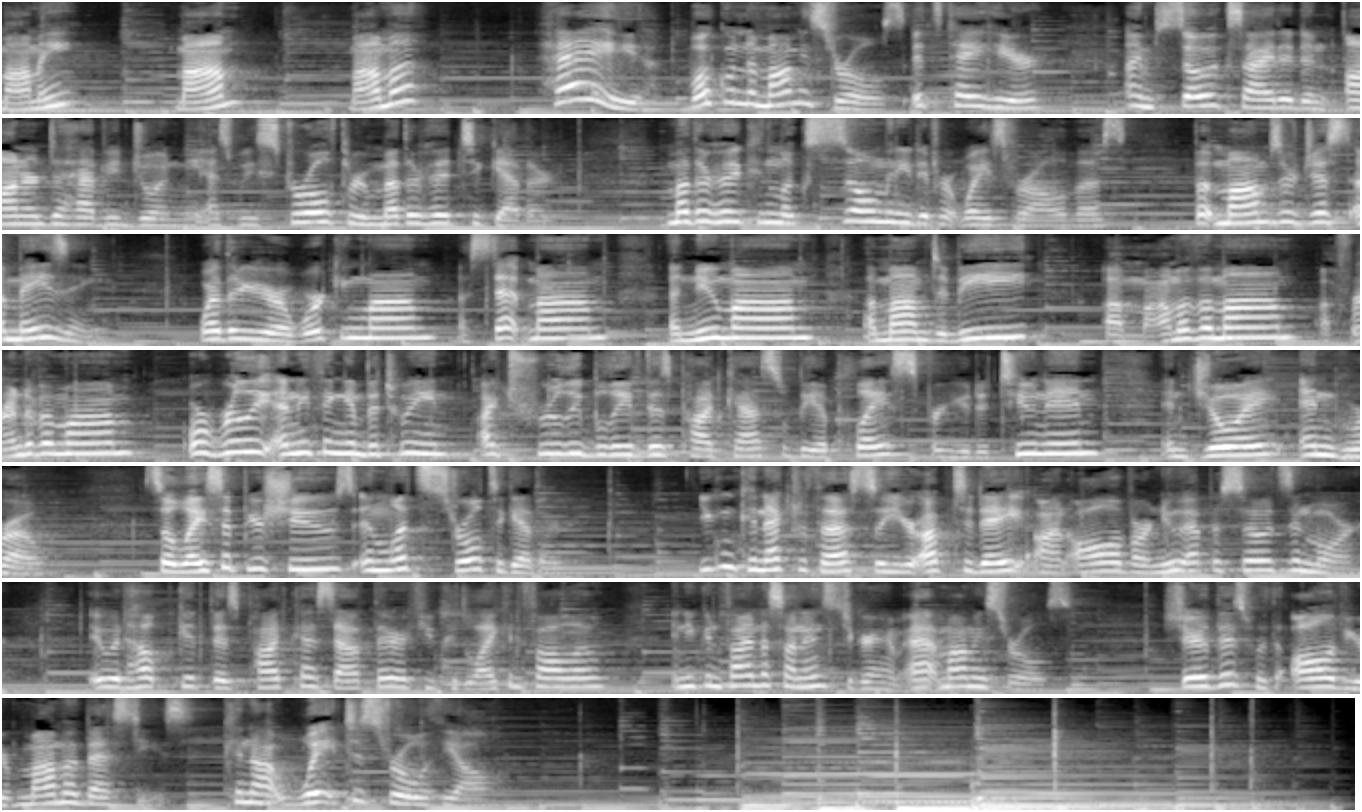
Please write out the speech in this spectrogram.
Mommy? Mom? Mama? Hey! Welcome to Mommy Strolls. It's Tay here. I'm so excited and honored to have you join me as we stroll through motherhood together. Motherhood can look so many different ways for all of us, but moms are just amazing. Whether you're a working mom, a stepmom, a new mom, a mom to be, a mom of a mom, a friend of a mom, or really anything in between, I truly believe this podcast will be a place for you to tune in, enjoy, and grow. So lace up your shoes and let's stroll together. You can connect with us so you're up to date on all of our new episodes and more. It would help get this podcast out there if you could like and follow, and you can find us on Instagram at Mommy Strolls. Share this with all of your mama besties. Cannot wait to stroll with y'all.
